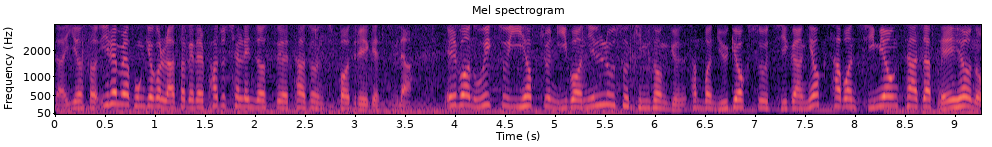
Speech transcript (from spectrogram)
자, 이어서 1회말 공격을 나서게 될 파주 챌린저스의 타순 짚어드리겠습니다. 1번 우익수 이혁준, 2번 1루수 김성균, 3번 유격수 지강혁, 4번 지명타자 배현호,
